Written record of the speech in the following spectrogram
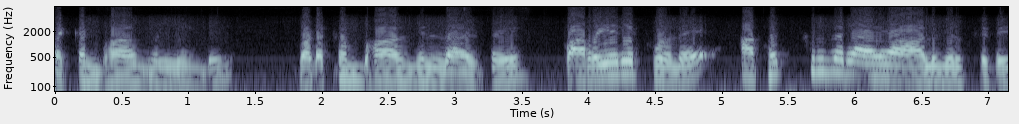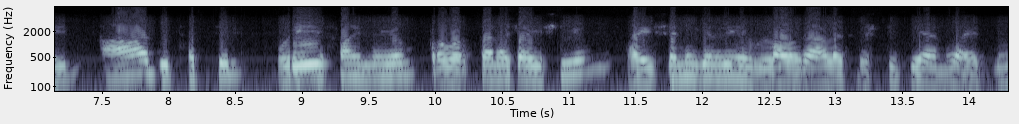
തെക്കൻ ഭാഗങ്ങളിലുണ്ട് വടക്കൻ ഭാഗങ്ങളിലായിട്ട് പറയരെ പോലെ അധകൃതരായ ആളുകൾക്കിടയിൽ ആ വിധത്തിൽ ഒരേ സമയം പ്രവർത്തന ശേഷിയും ഭൈഷണികതയുള്ള ഒരാളെ സൃഷ്ടിക്കുക എന്നതായിരുന്നു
